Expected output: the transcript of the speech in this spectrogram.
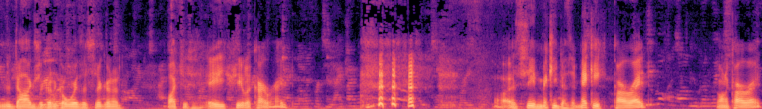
And the dogs are going to go with us. They're going to watch us. Hey, Sheila car ride. oh, let's see if Mickey does it. Mickey, car ride? You want a car ride?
